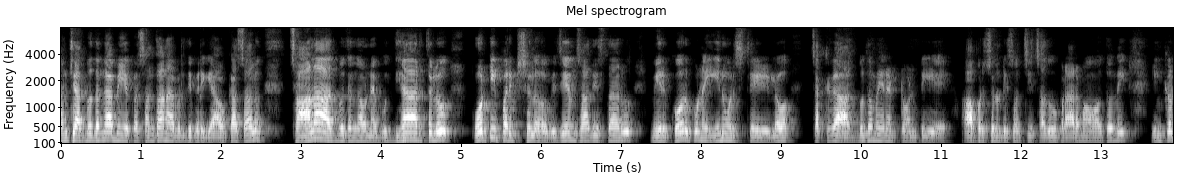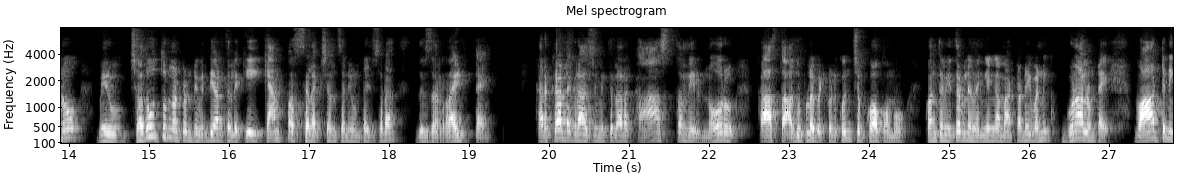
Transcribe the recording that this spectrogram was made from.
మంచి అద్భుతంగా మీ యొక్క సంతాన అభివృద్ధి పెరిగే అవకాశాలు చాలా అద్భుతంగా ఉన్నాయి. విద్యార్థులు పోటీ పరీక్షలో విజయం సాధిస్తారు. మీరు కోరుకున్న యూనివర్సిటీలో చక్కగా అద్భుతమైనటువంటి ఆపర్చునిటీస్ వచ్చి చదువు ప్రారంభమవుతుంది. ఇంకనూ మీరు చదువుతున్నటువంటి విద్యార్థులకి క్యాంపస్ సెలక్షన్స్ అని ఉంటాయి చూసారా? దిస్ ద రైట్ టైం కర్కాటక రాశి మిత్రులారా కాస్త మీరు నోరు కాస్త అదుపులో పెట్టుకుని కొంచెం కోపము కొంత ఇతరులు వ్యంగ్యంగా మాట్లాడే ఇవన్నీ గుణాలు ఉంటాయి. వాటిని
